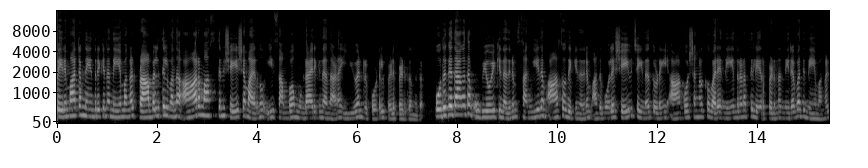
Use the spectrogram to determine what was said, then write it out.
പെരുമാറ്റം നിയന്ത്രിക്കുന്ന നിയമങ്ങൾ പ്രാബല്യത്തിൽ വന്ന് ആറ് മാസത്തിന് ശേഷമായിരുന്നു ഈ സംഭവം ഉണ്ടായിരിക്കുന്നതെന്നാണ് യു എൻ റിപ്പോർട്ടിൽ വെളിപ്പെടുത്തുന്നത്. പൊതുഗതാഗതം ഉപയോഗിക്കുന്നതിനും സംഗീതം ആസ്വദിക്കുന്നതിനും അതുപോലെ ഷേവ് ചെയ്യുന്നത് തുടങ്ങി ആഘോഷങ്ങൾക്ക് വരെ നിയന്ത്രണത്തിൽ ഏർപ്പെടുന്ന നിരവധി നിയമങ്ങൾ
